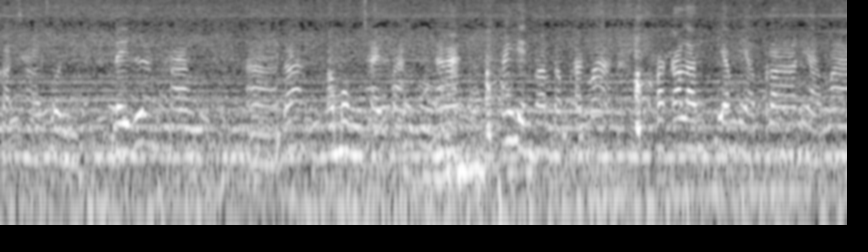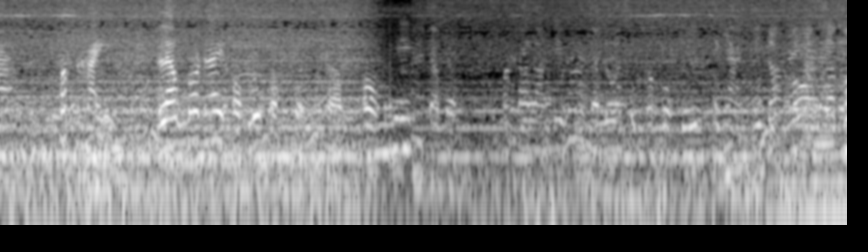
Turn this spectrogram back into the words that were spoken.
ประชาชน ในเรื่องทางอ่าด้านประมงชายฝั่งนะคะให้เห็นความสำคัญว่าปะการังเทียมเนี่ยปลาเนี่ยมาฟักไข่ แล้วก็ได้ออกลูกออกผลออกที่จะแบบปะการังดีว่าจะโดนสิ่งกระปกหรือขยะกินนครนค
